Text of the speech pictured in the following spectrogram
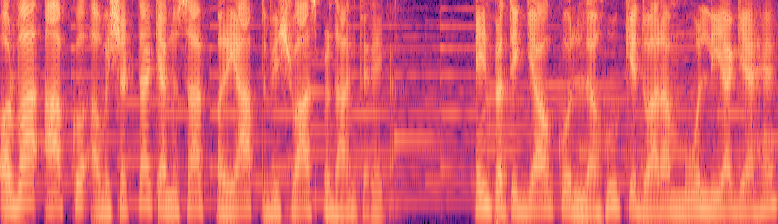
और वह आपको आवश्यकता के अनुसार पर्याप्त विश्वास प्रदान करेगा। इन प्रतिज्ञाओं को लहू के द्वारा मोल लिया गया है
